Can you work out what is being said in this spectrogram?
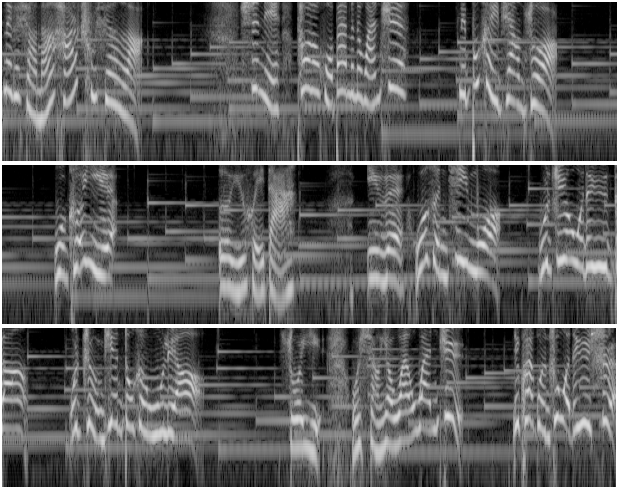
那个小男孩出现了。是你偷了伙伴们的玩具，你不可以这样做。我可以，鳄鱼回答，因为我很寂寞。我只有我的浴缸，我整天都很无聊，所以我想要玩玩具。你快滚出我的浴室！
